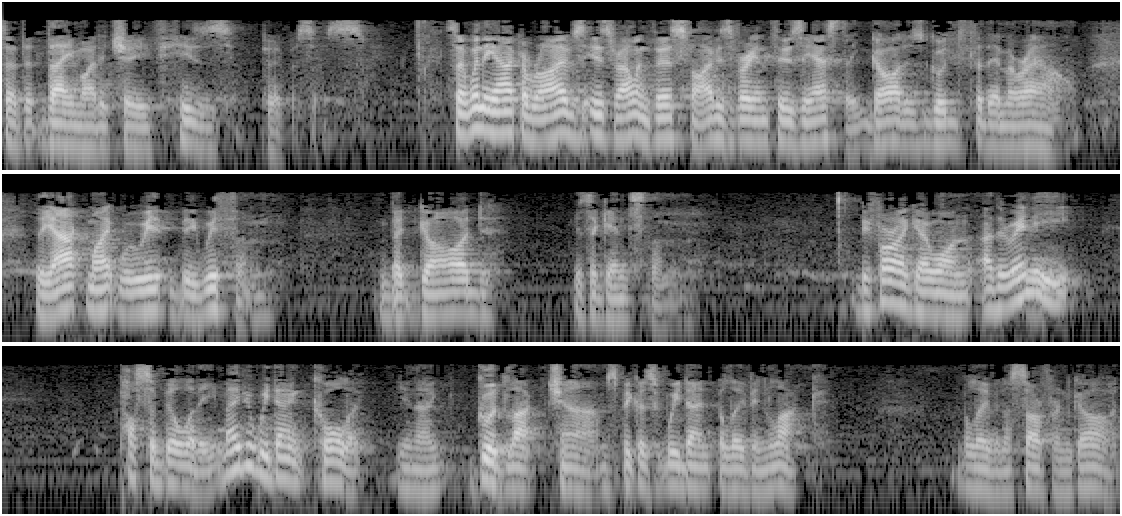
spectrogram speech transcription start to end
so that they might achieve His purposes. So when the ark arrives, Israel in verse 5 is very enthusiastic. God is good for their morale. The ark might be with them, but God is against them. Before I go on, are there any possibility, maybe we don't call it you know, good luck charms because we don't believe in luck. We believe in a sovereign God.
